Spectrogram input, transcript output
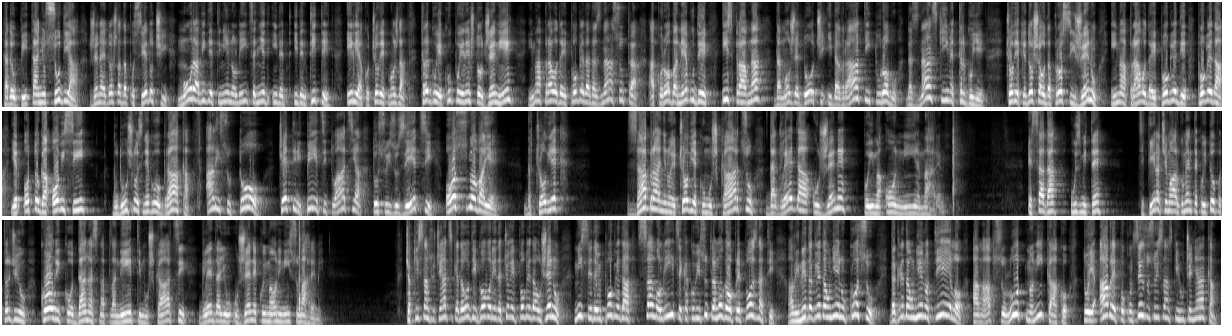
Kada je u pitanju sudija, žena je došla da posvjedoči, mora vidjeti njeno lice, njen identitet. Ili ako čovjek možda trguje, kupuje nešto od žene, ima pravo da je pogleda da zna sutra, ako roba ne bude ispravna, da može doći i da vrati tu robu, da zna s kime trguje. Čovjek je došao da prosi ženu, ima pravo da je pogledi, pogleda jer od toga ovisi budućnost njegovog braka. Ali su to četiri, pet situacija, to su izuzeci. Osnova je da čovjek, zabranjeno je čovjeku muškarcu da gleda u žene kojima on nije mahrem. E sada uzmite Citirat ćemo argumente koji to potvrđuju koliko danas na planeti muškarci gledaju u žene kojima oni nisu mahremi. Čak islamski učenjaci kada ovdje govori da čovjek pogleda u ženu, misle da ju pogleda samo lice kako bi sutra mogao prepoznati, ali ne da gleda u njenu kosu, da gleda u njeno tijelo, ama apsolutno nikako. To je avret po konsenzusu islamskih učenjaka.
